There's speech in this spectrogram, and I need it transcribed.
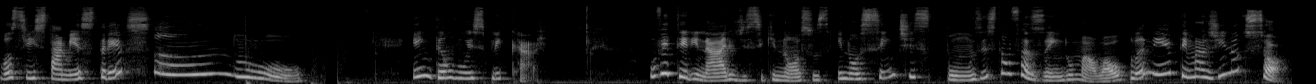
Você está me estressando. Então vou explicar. O veterinário disse que nossos inocentes puns estão fazendo mal ao planeta. Imagina só.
